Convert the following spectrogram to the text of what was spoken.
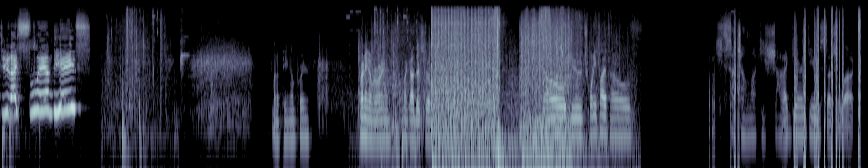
dude, I slammed the ace. I'm gonna ping him for you. Running over, running. Oh my god, there's two. No, dude, 25 health. He's such a lucky shot. I guarantee it was such luck.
